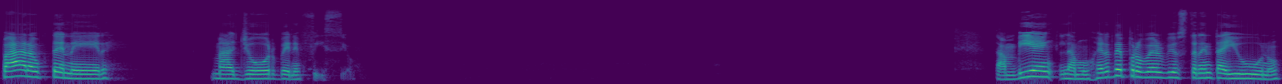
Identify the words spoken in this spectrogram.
para obtener mayor beneficio. También la mujer de Proverbios 31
